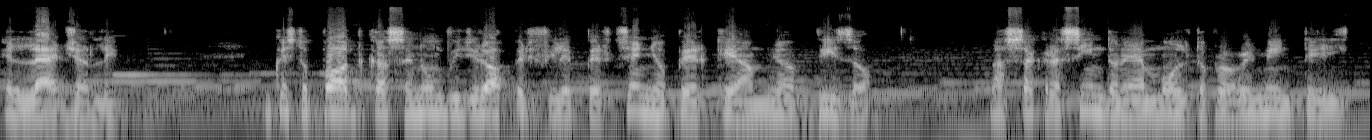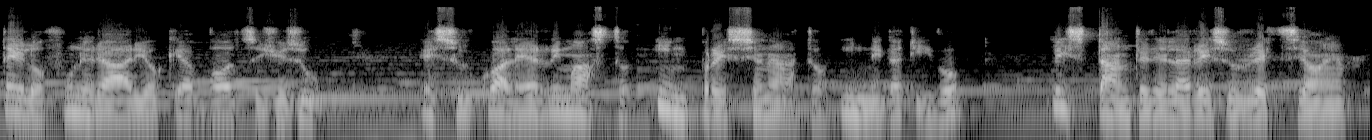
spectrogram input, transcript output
e leggerli. In questo podcast non vi dirò per filo e per segno perché a mio avviso la Sacra Sindone è molto probabilmente il telo funerario che avvolse Gesù e sul quale è rimasto impressionato in negativo l'istante della resurrezione.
